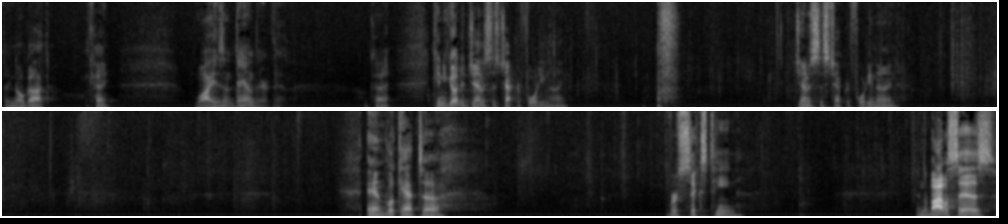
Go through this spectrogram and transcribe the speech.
They know God. Okay? Why isn't Dan there then? Okay? Can you go to Genesis chapter 49? Genesis chapter 49. And look at uh, verse 16. And the Bible says,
